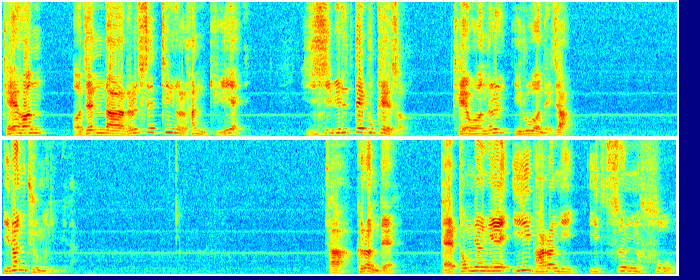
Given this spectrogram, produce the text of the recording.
개헌 어젠다를 세팅을 한 뒤에 21대 국회에서 개헌을 이루어내자. 이런 주문입니다. 자, 그런데 대통령의 이 발언이 있은 후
